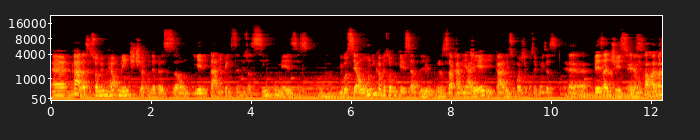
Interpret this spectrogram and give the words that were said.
é, cara, se seu amigo realmente estiver com depressão e ele tá ali pensando nisso há cinco meses Uhum. E você é a única pessoa com quem ele se abriu, e você sacanear ele, cara, isso pode ter consequências É. pesadíssimas. Ele nunca mais vai,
